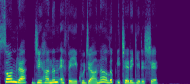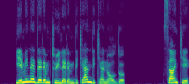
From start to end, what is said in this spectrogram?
Sonra Cihan'ın Efe'yi kucağına alıp içeri girişi. Yemin ederim tüylerim diken diken oldu. Sanki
